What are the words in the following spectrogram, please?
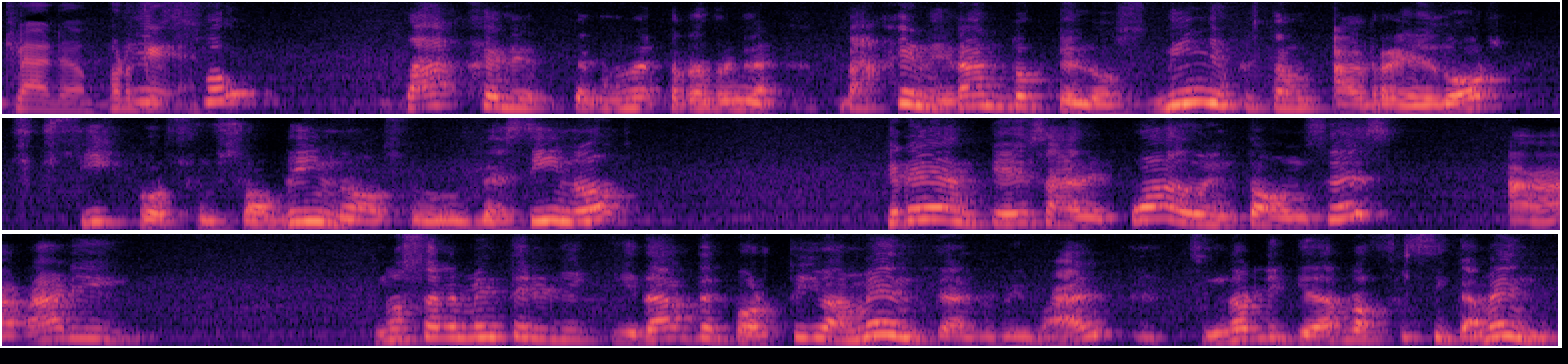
claro, porque... Eso va, va generando que los niños que están alrededor sus hijos, sus sobrinos, sus vecinos, crean que es adecuado entonces agarrar y no solamente liquidar deportivamente al rival, sino liquidarlo físicamente.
